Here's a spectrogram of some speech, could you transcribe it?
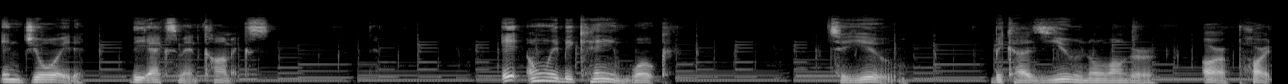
enjoyed the X Men comics it only became woke to you because you no longer are a part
